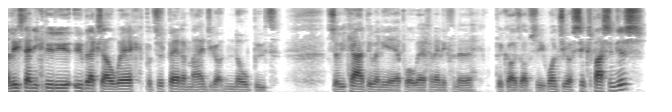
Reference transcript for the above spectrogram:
At least then you can do the Uber XL work, but just bear in mind you've got no boot. So you can't do any airport work or anything because obviously once you've got six passengers,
